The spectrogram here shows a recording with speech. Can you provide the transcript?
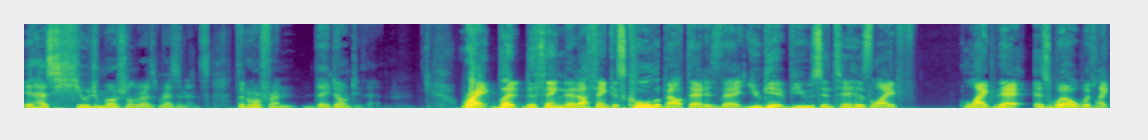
It has huge emotional res- resonance. The girlfriend, they don't do that. Right, but the thing that I think is cool about that is that you get views into his life like that as well with like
